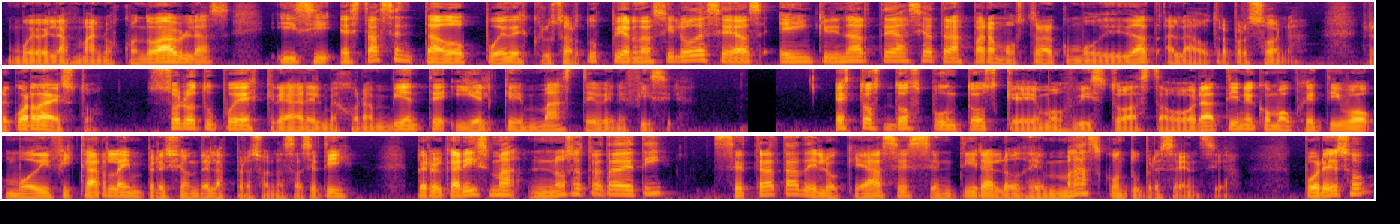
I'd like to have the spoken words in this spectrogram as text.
mueve las manos cuando hablas y si estás sentado puedes cruzar tus piernas si lo deseas e inclinarte hacia atrás para mostrar comodidad a la otra persona. Recuerda esto, solo tú puedes crear el mejor ambiente y el que más te beneficie. Estos dos puntos que hemos visto hasta ahora tienen como objetivo modificar la impresión de las personas hacia ti. Pero el carisma no se trata de ti, se trata de lo que haces sentir a los demás con tu presencia. Por eso,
